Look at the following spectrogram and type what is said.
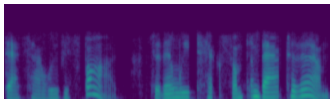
that's how we respond. So then we text something back to them.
